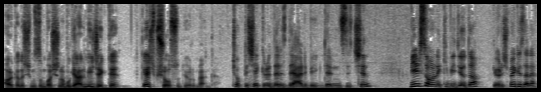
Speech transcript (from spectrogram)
arkadaşımızın başına bu gelmeyecekti. Geçmiş olsun diyorum ben de. Çok teşekkür ederiz değerli bilgileriniz için. Bir sonraki videoda görüşmek üzere.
